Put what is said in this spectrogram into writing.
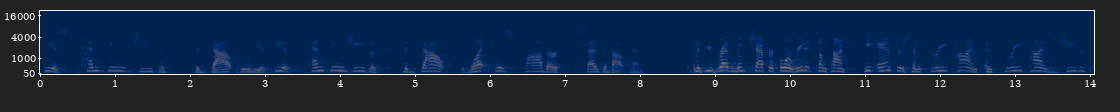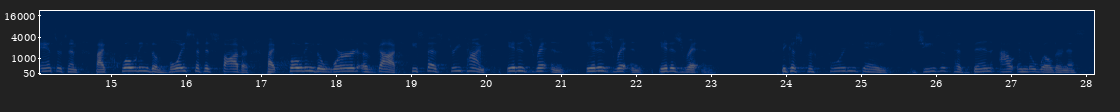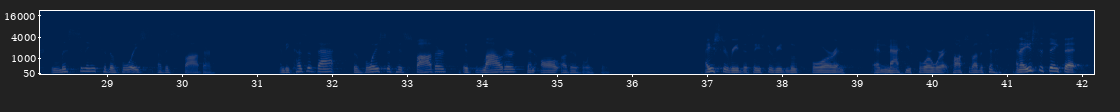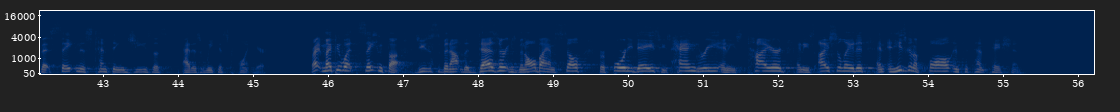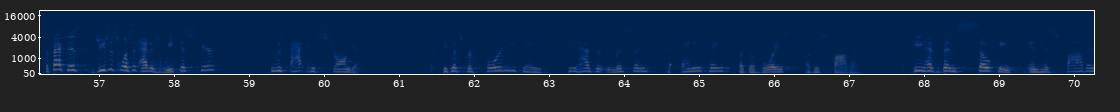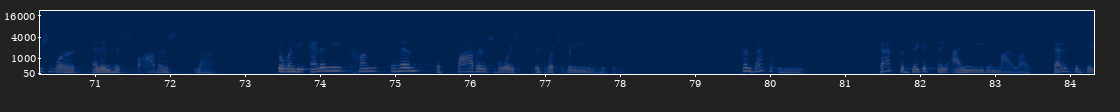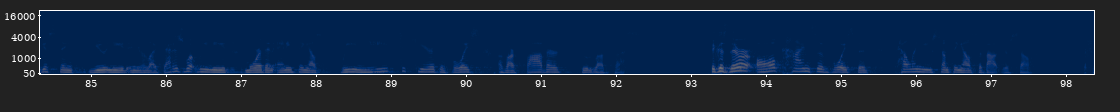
He is tempting Jesus to doubt who he is. He is tempting Jesus to doubt what his father says about him. And if you've read Luke chapter 4, read it sometime. He answers him three times, and three times Jesus answers him by quoting the voice of his Father, by quoting the word of God. He says three times, It is written, it is written, it is written. Because for 40 days, Jesus has been out in the wilderness listening to the voice of his Father. And because of that, the voice of his Father is louder than all other voices. I used to read this. I used to read Luke 4 and, and Matthew 4, where it talks about this. And I used to think that, that Satan is tempting Jesus at his weakest point here. Right? It might be what Satan thought. Jesus has been out in the desert. He's been all by himself for 40 days. He's hangry and he's tired and he's isolated and, and he's going to fall into temptation. The fact is, Jesus wasn't at his weakest here, he was at his strongest. Because for 40 days, he hasn't listened to anything but the voice of his Father. He has been soaking in his Father's word and in his Father's love. So when the enemy comes to him, the Father's voice is what's ringing in his ears. Friends, that's what we need. That's the biggest thing I need in my life. That is the biggest thing you need in your life. That is what we need more than anything else. We need to hear the voice of our Father who loves us. Because there are all kinds of voices telling you something else about yourself.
